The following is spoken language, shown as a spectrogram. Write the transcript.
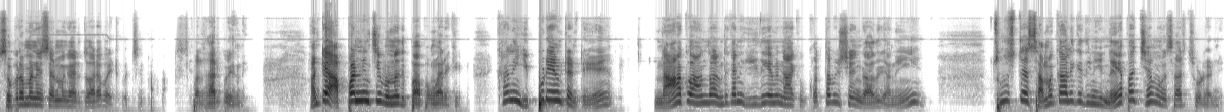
సుబ్రహ్మణ్య శర్మ గారి ద్వారా బయటకు వచ్చింది. సరిపోయింది. అంటే అప్పటి నుంచి ఉన్నది పాపం వారికి. కానీ ఇప్పుడు ఏమిటంటే నాకు ఆందోళన అందుకని ఇదేమి నాకు కొత్త విషయం కాదు కానీ చూస్తే సమకాలిక దీనికి నేపథ్యం ఒకసారి చూడండి.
